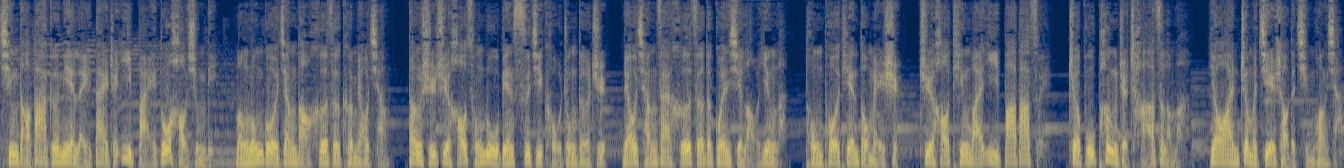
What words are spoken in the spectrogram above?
青岛大哥聂磊带着一百多号兄弟猛龙过江到菏泽磕苗强。当时志豪从路边司机口中得知，苗强在菏泽的关系老硬了，捅破天都没事。志豪听完一巴搭嘴，这不碰着茬子了吗？要按这么介绍的情况下，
